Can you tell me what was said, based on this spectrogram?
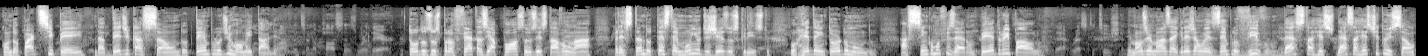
quando participei da dedicação do Templo de Roma, Itália. Todos os profetas e apóstolos estavam lá, prestando testemunho de Jesus Cristo, o Redentor do mundo, assim como fizeram Pedro e Paulo. Irmãos e irmãs, a igreja é um exemplo vivo desta, dessa restituição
